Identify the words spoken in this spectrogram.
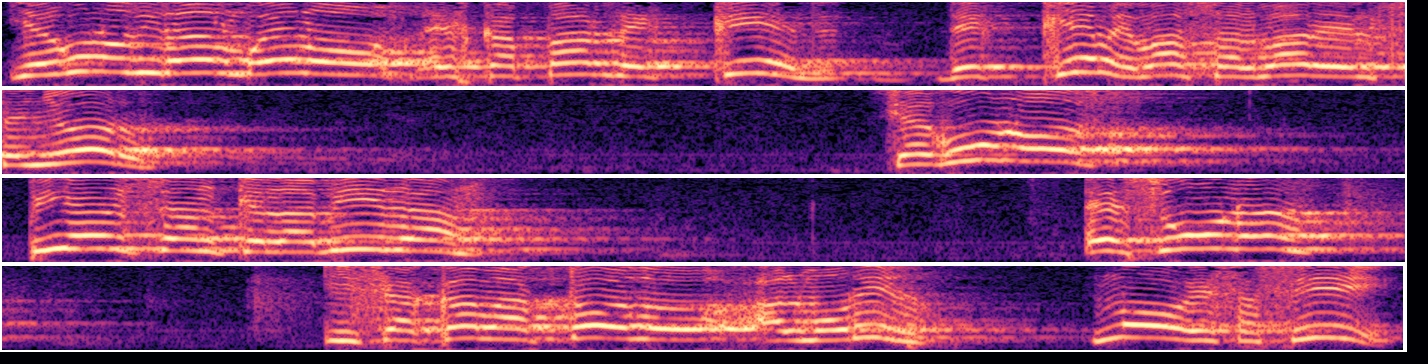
Y algunos dirán, bueno, escapar de qué? ¿De qué me va a salvar el Señor? Si algunos piensan que la vida es una y se acaba todo al morir, no es así.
